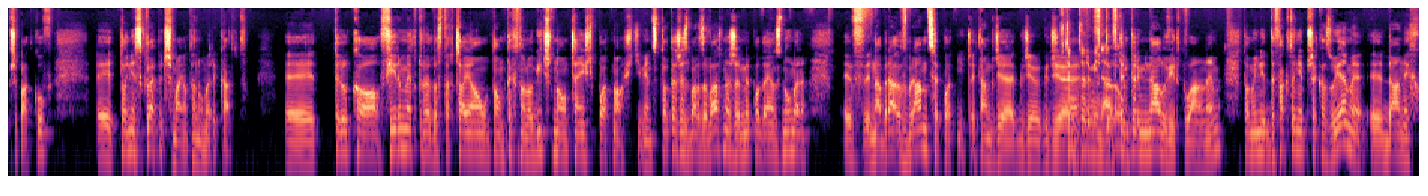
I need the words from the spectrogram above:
przypadków, Y, to nie sklepy trzymają te numery kart, y, tylko firmy, które dostarczają tą technologiczną część płatności. Więc to też jest bardzo ważne, że my podając numer w, na, w bramce płatniczej, tam gdzie, gdzie, gdzie w, tym terminalu. W, w tym terminalu wirtualnym, to my nie, de facto nie przekazujemy y, danych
